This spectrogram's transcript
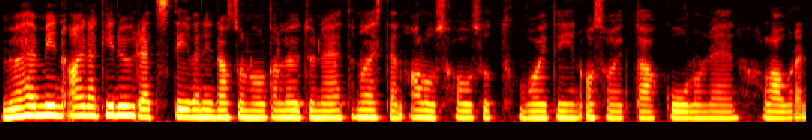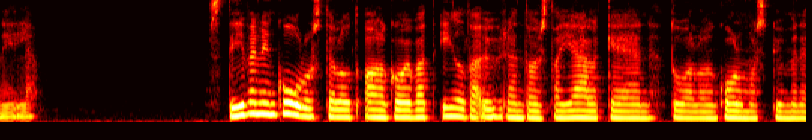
Myöhemmin ainakin yhdet Stevenin asunnolta löytyneet naisten alushousut voitiin osoittaa kuuluneen Laurenille. Stevenin kuulustelut alkoivat ilta 11 jälkeen tuolloin 30.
